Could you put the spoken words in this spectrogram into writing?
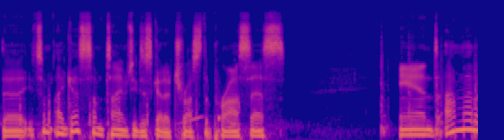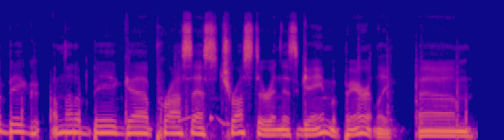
The, some, I guess sometimes you just got to trust the process. And I'm not a big, I'm not a big uh, process truster in this game, apparently. Um,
